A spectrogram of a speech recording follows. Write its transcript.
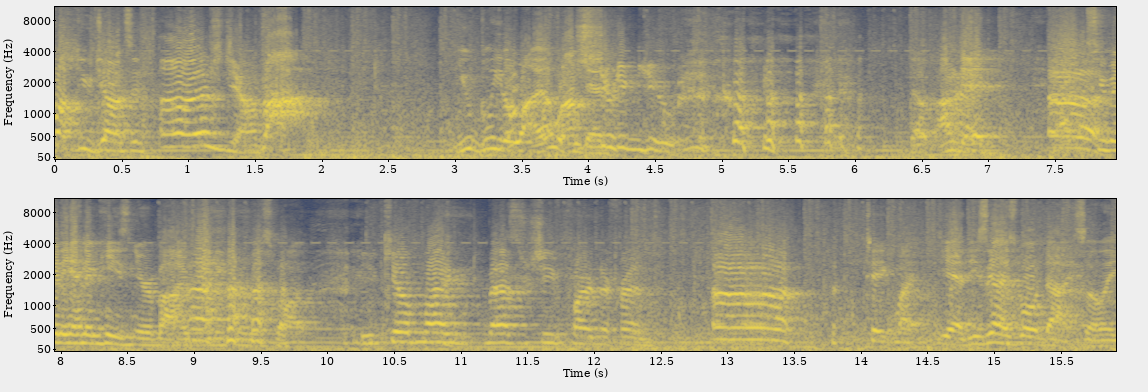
Fuck you, Johnson. Oh, there's Johnson. Bah! You bleed a lot. Oh, I'm dead. shooting you. No, I'm dead. Have too many enemies nearby waiting to respawn. you killed my Master Chief partner friend. Uh, Take my. Yeah, these guys won't die. So like,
